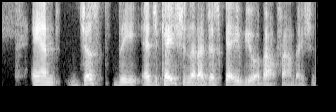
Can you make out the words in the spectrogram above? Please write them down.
And just the education that I just gave you about foundation.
